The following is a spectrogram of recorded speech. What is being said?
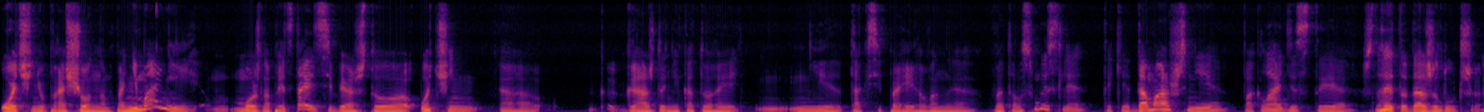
очень упрощенном понимании можно представить себе, что очень э, граждане, которые не так сепарированы в этом смысле, такие домашние, покладистые, что это даже лучше.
